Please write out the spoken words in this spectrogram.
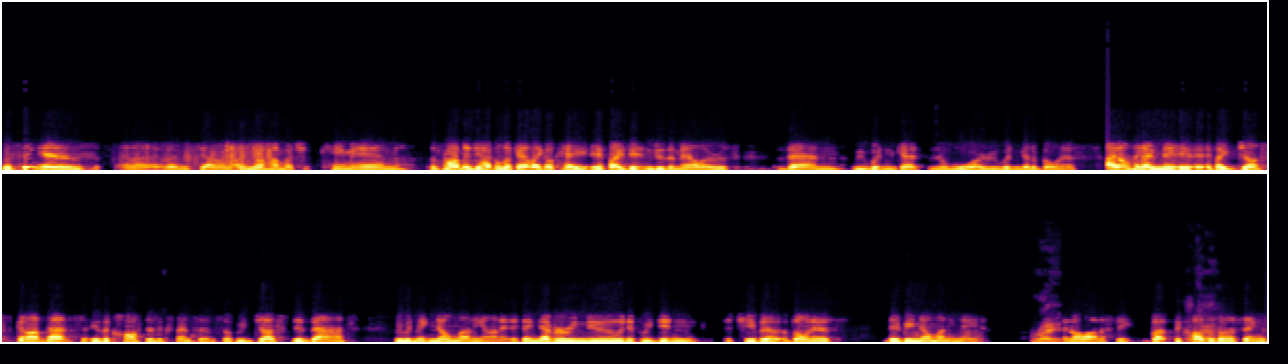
the thing is, and I, let me see, I, don't, I know how much came in. The problem is you have to look at like, okay, if I didn't do the mailers, then we wouldn't get an award, we wouldn't get a bonus. I don't think I made, if I just got that, the cost is expensive. So if we just did that, we would make no money on it. If they never renewed, if we didn't achieve a, a bonus, there'd be no money made Right. in all honesty. But because Okay. those other things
